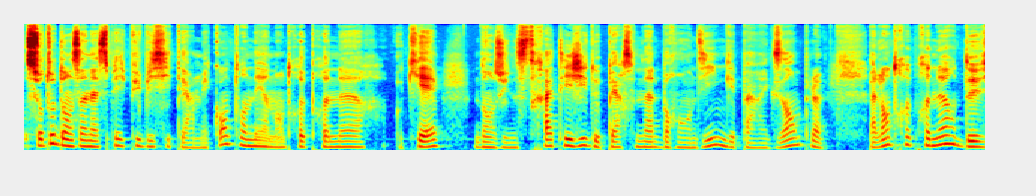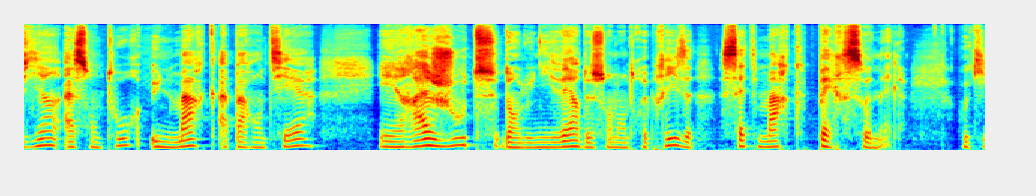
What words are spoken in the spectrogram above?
surtout dans un aspect publicitaire. Mais quand on est un entrepreneur, ok, dans une stratégie de personal branding, par exemple, bah, l'entrepreneur devient à son tour une marque à part entière et rajoute dans l'univers de son entreprise cette marque personnelle. Ok?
